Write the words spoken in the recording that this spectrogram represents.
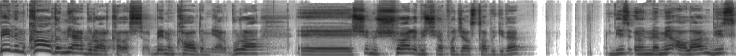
Benim kaldığım yer bura arkadaşlar. Benim kaldığım yer bura. Ee, şimdi şöyle bir şey yapacağız tabii ki de. Biz önlemi alan biz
